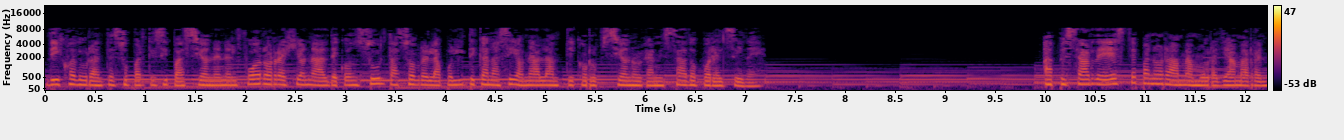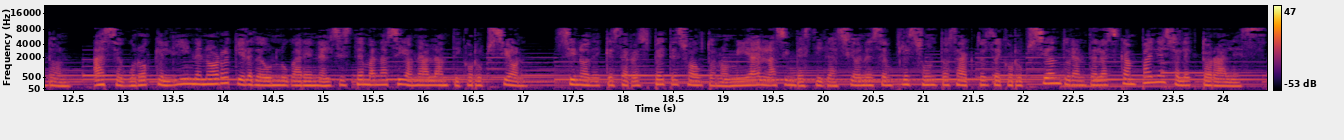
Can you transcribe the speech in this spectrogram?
dijo durante su participación en el Foro Regional de Consulta sobre la Política Nacional Anticorrupción organizado por el CIDE. A pesar de este panorama Murayama Rendón, aseguró que el INE no requiere de un lugar en el Sistema Nacional Anticorrupción, sino de que se respete su autonomía en las investigaciones en presuntos actos de corrupción durante las campañas electorales.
